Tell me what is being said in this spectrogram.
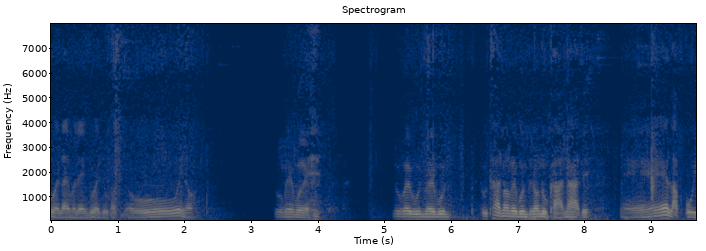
ด้วยไล่แมลงด้วยดูครับ โอ้ยเนาะดูแม่เหมยดูใบบุญใบบุญ ดูท่านอนใบบุญพี่น้องดูขาหน้าสิแหมหลับปุ๋ย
